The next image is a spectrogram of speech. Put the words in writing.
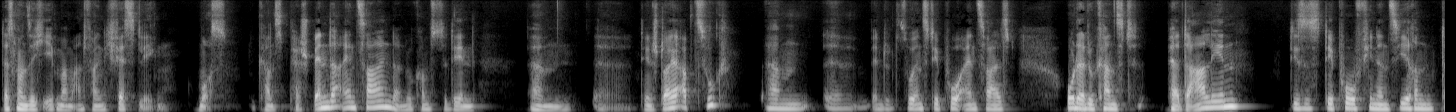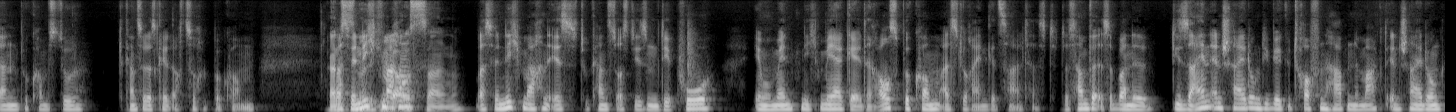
dass man sich eben am Anfang nicht festlegen muss. Du kannst per Spende einzahlen, dann bekommst du den ähm, äh, den Steuerabzug, ähm, äh, wenn du so ins Depot einzahlst. Oder du kannst per Darlehen dieses Depot finanzieren, dann bekommst du, kannst du das Geld auch zurückbekommen. Kannst was wir nicht machen, ne? was wir nicht machen, ist, du kannst aus diesem Depot im Moment nicht mehr Geld rausbekommen, als du reingezahlt hast. Das haben wir, ist aber eine Designentscheidung, die wir getroffen haben, eine Marktentscheidung,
